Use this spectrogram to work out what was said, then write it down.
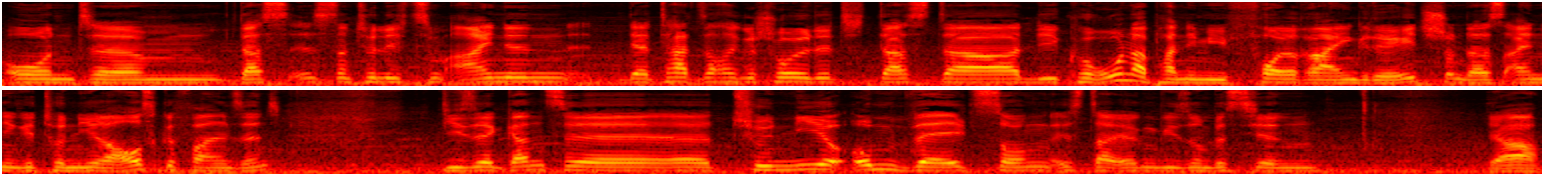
Und ähm, das ist natürlich zum einen der Tatsache geschuldet, dass da die Corona-Pandemie voll reingrätscht und dass einige Turniere ausgefallen sind. Diese ganze äh, Turnierumwälzung ist da irgendwie so ein bisschen, ja,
